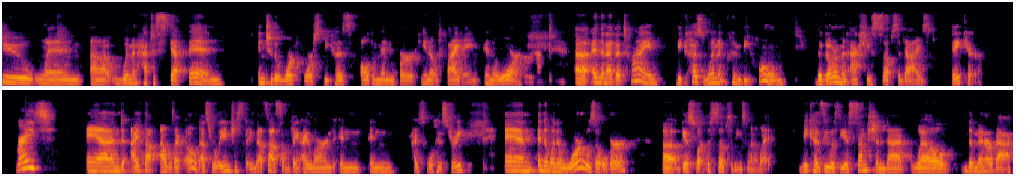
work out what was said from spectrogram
ii when uh, women had to step in into the workforce because all the men were you know fighting in the war. Oh, uh, and then at the time because women couldn't be home the government actually subsidized daycare. Right and I thought I was like, oh, that's really interesting. That's not something I learned in in high school history. And and then when the war was over, uh, guess what? The subsidies went away because it was the assumption that well, the men are back,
